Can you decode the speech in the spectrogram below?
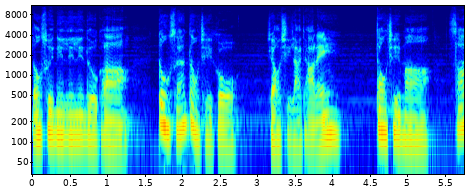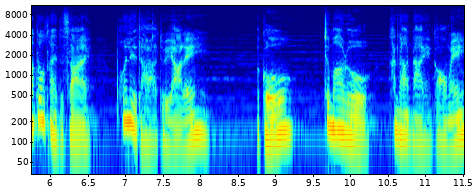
လုံဆွေနေလင်းလင်းတို့ကတုံဆန်းတောင်ချေကို ရောက်ရှိလာကြတယ်တောင်ချေမှာစားတော့ဆိုင်တစ်ဆိုင် ဖွင့်လှစ်ထားတာတွေ့ရတယ်အကိုကျမတို့ခဏနာရင်ကောင်းမယ်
